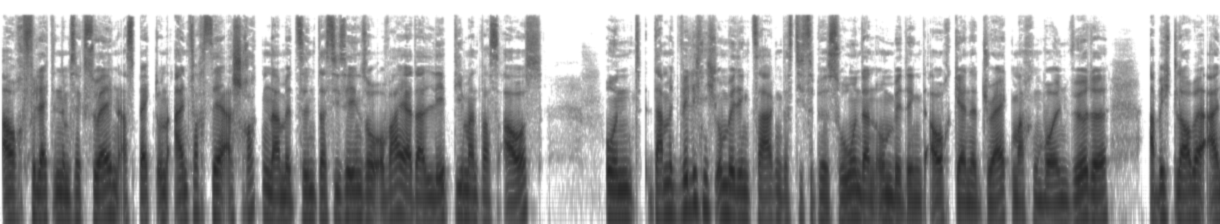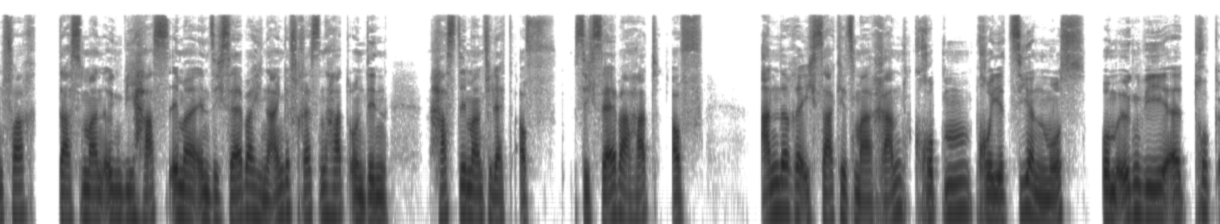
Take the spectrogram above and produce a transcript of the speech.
auch vielleicht in einem sexuellen Aspekt und einfach sehr erschrocken damit sind, dass sie sehen so, oh weia, da lebt jemand was aus. Und damit will ich nicht unbedingt sagen, dass diese Person dann unbedingt auch gerne Drag machen wollen würde. Aber ich glaube einfach, dass man irgendwie Hass immer in sich selber hineingefressen hat und den Hass, den man vielleicht auf sich selber hat, auf andere, ich sag jetzt mal, Randgruppen projizieren muss, um irgendwie äh, Druck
